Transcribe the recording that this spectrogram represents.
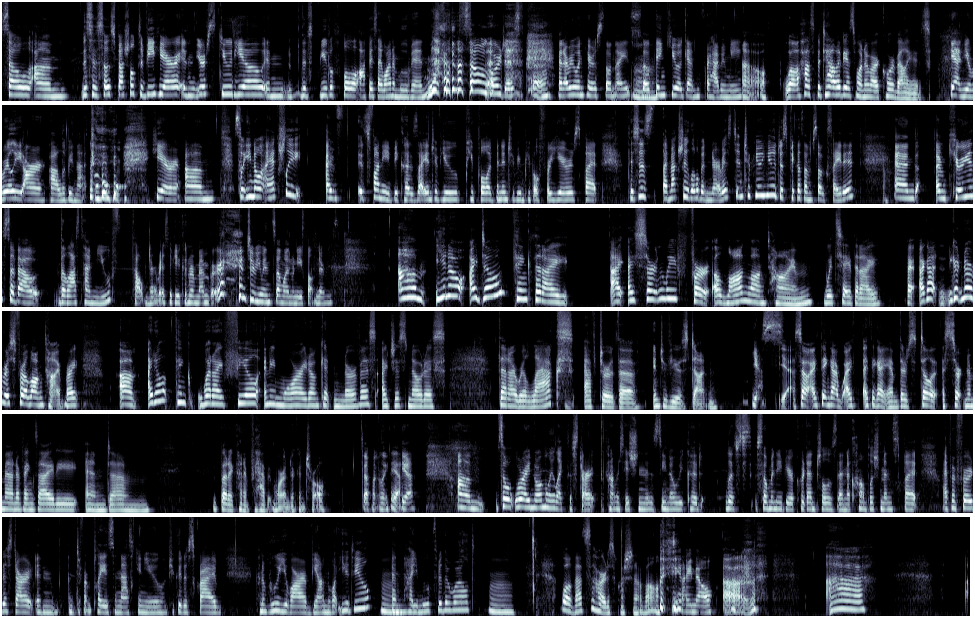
So um, this is so special to be here in your studio in this beautiful office. I want to move in. it's so gorgeous, and everyone here is so nice. Mm. So thank you again for having me. Oh well, hospitality is one of our core values. Yeah, and you really are uh, living that here. Um, so you know, I actually I've, it's funny because I interview people. I've been interviewing people for years, but this is I'm actually a little bit nervous to interview you just because I'm so excited, and I'm curious about the last time you felt nervous, if you can remember interviewing someone when you felt nervous? Um, you know, I don't think that I, I, I certainly for a long, long time would say that I, I, I got you're nervous for a long time, right? Um, I don't think what I feel anymore. I don't get nervous. I just notice that I relax after the interview is done. Yes. Yeah. So I think I, I, I think I am. There's still a certain amount of anxiety, and um, but I kind of have it more under control. Definitely. Yeah. Yeah. Um, so where I normally like to start the conversation is, you know, we could list so many of your credentials and accomplishments, but I prefer to start in a different place and asking you if you could describe kind of who you are beyond what you do hmm. and how you move through the world. Hmm. Well, that's the hardest question of all. yeah, I know. Um, uh,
